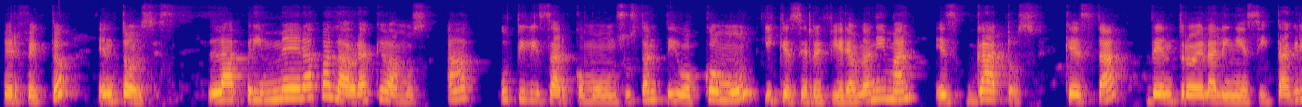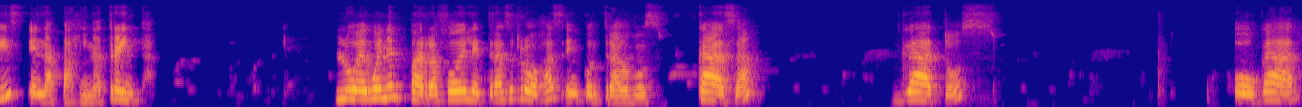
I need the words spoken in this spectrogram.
Perfecto. Entonces, la primera palabra que vamos a utilizar como un sustantivo común y que se refiere a un animal es gatos, que está dentro de la linecita gris en la página 30. Luego en el párrafo de letras rojas encontramos casa, gatos, hogar,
